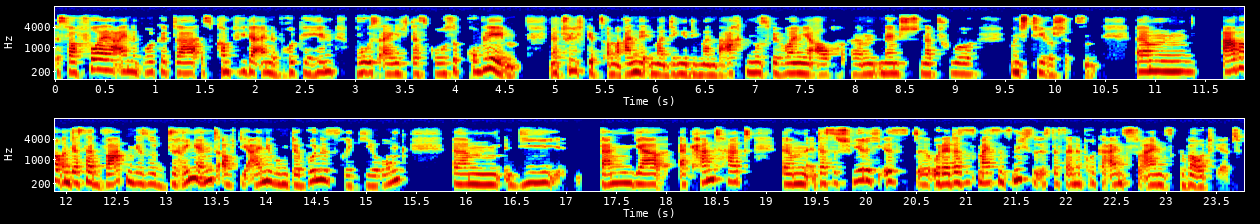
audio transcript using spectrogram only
Es war vorher eine Brücke da, es kommt wieder eine Brücke hin. Wo ist eigentlich das große Problem? Natürlich gibt es am Rande immer Dinge, die man beachten muss. Wir wollen ja auch ähm, Mensch, Natur und Tiere schützen. Ähm, aber, und deshalb warten wir so dringend auf die Einigung der Bundesregierung, ähm, die dann ja erkannt hat, ähm, dass es schwierig ist äh, oder dass es meistens nicht so ist, dass eine Brücke eins zu eins gebaut wird.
